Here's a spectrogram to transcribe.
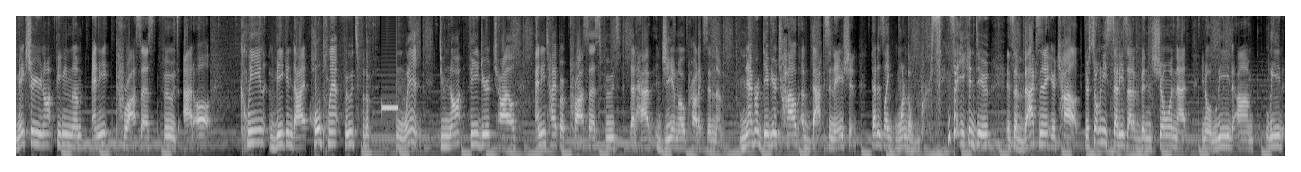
make sure you're not feeding them any processed foods at all. Clean vegan diet, whole plant foods for the win. Do not feed your child any type of processed foods that have GMO products in them. Never give your child a vaccination. That is like one of the worst things that you can do is to vaccinate your child. There's so many studies that have been showing that, you know, lead, um, lead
